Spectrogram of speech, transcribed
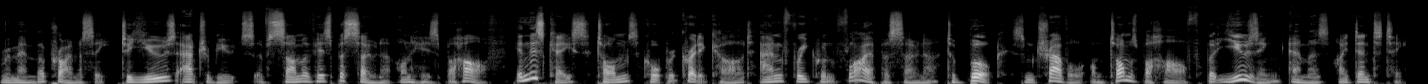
remember primacy, to use attributes of some of his persona on his behalf. In this case, Tom's corporate credit card and frequent flyer persona to book some travel on Tom's behalf, but using Emma's identity.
